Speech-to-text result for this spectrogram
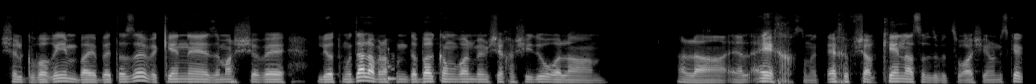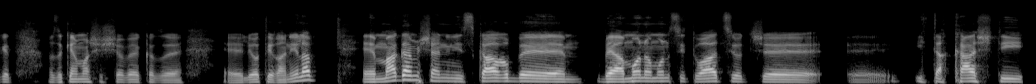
של גברים בהיבט הזה, וכן uh, זה משהו ששווה להיות מודע לה, אבל אנחנו נדבר כמובן בהמשך השידור על ה... על, ה, על איך, זאת אומרת, איך אפשר כן לעשות את זה בצורה שהיא לא נזקקת, אבל זה כן משהו ששווה כזה אה, להיות ערני אליו. אה, מה גם שאני נזכר ב, בהמון המון סיטואציות שהתעקשתי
